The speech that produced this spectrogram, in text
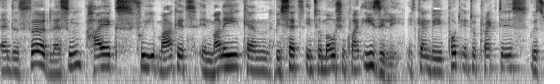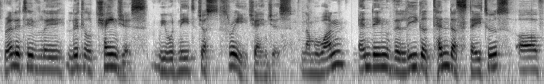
And the third lesson Hayek's free market in money can be set into motion quite easily. It can be put into practice with relatively little changes. We would need just three changes. Number one, ending the legal tender status of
